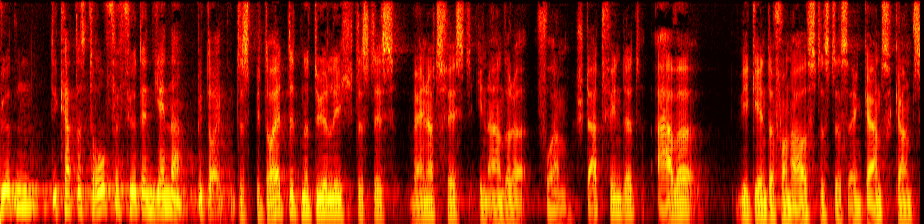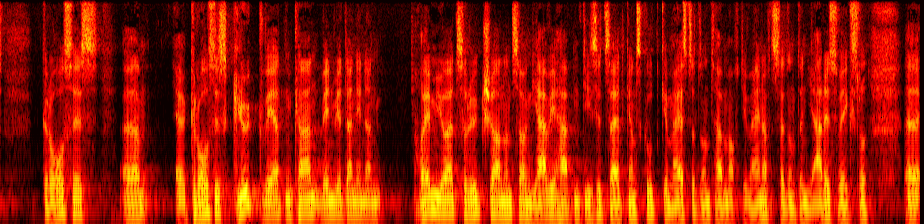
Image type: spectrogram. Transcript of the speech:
würden die Katastrophe für den Jänner bedeuten. Das bedeutet natürlich, dass das Weihnachtsfest in anderer Form stattfindet, aber wir gehen davon aus, dass das ein ganz, ganz großes, ähm, äh, großes Glück werden kann, wenn wir dann in einem halben Jahr zurückschauen und sagen, ja, wir haben diese Zeit ganz gut gemeistert und haben auch die Weihnachtszeit und den Jahreswechsel äh,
